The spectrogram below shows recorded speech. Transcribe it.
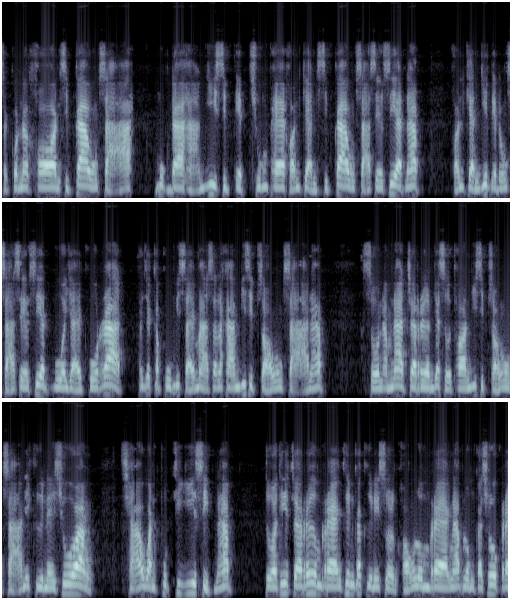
สกลนคร 19 องศา มุกดาหาร 21 ชุมแพขอนแก่น 19 องศาเซลเซียสนะครับ ขอนแก่น 21 องศาเซลเซียส บัวใหญ่โคราชพยัคฆภูมิพิสัยมหาสารคาม 22 องศานะครับ โซนอำนาจเจริญยโสธร 22 องศา นี่คือในช่วงเช้าวันพุธที่ 20 นะครับ ตัวที่จะเริ่มแรงขึ้นก็คือในส่วนของลมแรงนะครับ ลมกระโชกแร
